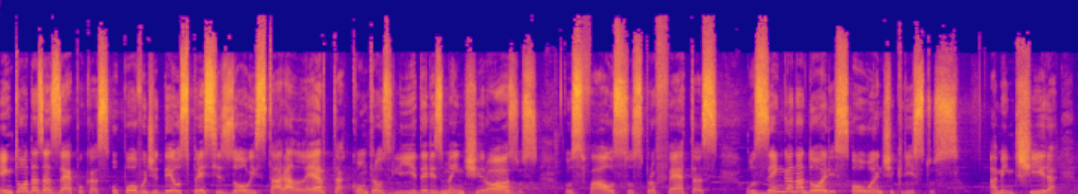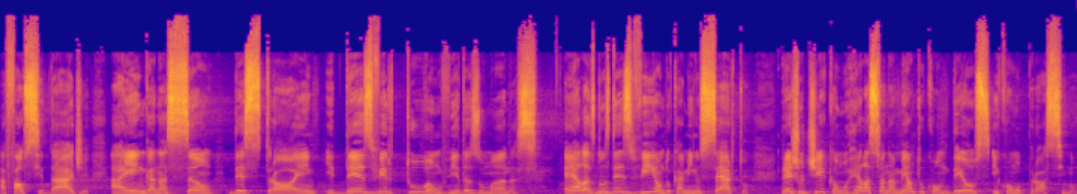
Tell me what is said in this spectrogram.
Em todas as épocas, o povo de Deus precisou estar alerta contra os líderes mentirosos, os falsos profetas, os enganadores ou anticristos. A mentira, a falsidade, a enganação destroem e desvirtuam vidas humanas. Elas nos desviam do caminho certo, prejudicam o relacionamento com Deus e com o próximo.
